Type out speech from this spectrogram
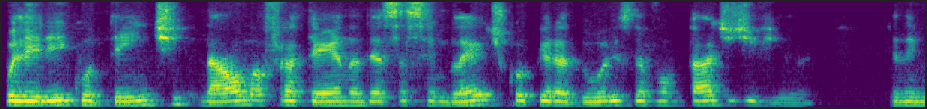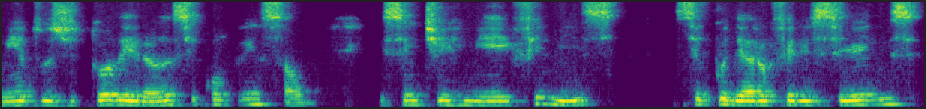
colherei contente na alma fraterna dessa assembleia de cooperadores da vontade divina elementos de tolerância e compreensão, e sentir-me-ei feliz se puder oferecer-lhes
